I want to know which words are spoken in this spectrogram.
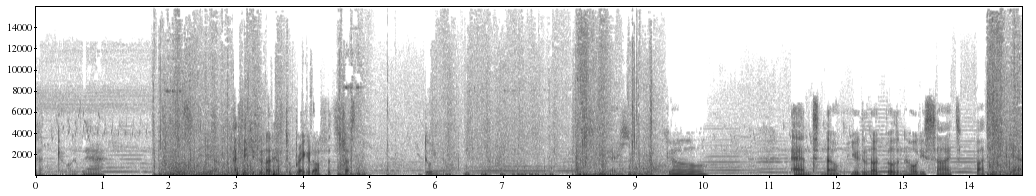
then go in there. City, I think you do not have to break it off, it's just me doing it. So yeah, here we go. And no, you do not build an holy site, but yeah,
